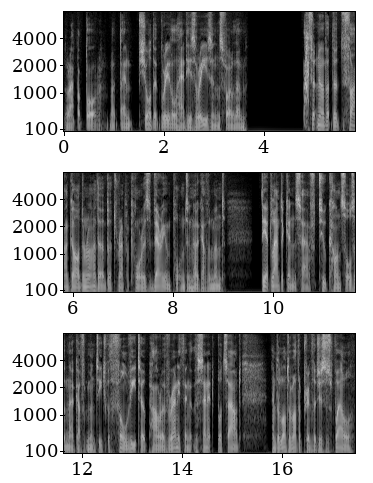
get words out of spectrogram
Rappaport, but I'm sure that Riddle had his reasons for them. I don't know about the Far Garden either, but Rappaport is very important in her government. The Atlanticans have two consuls in their government, each with full veto power over anything that the Senate puts out, and a lot of other privileges as well.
